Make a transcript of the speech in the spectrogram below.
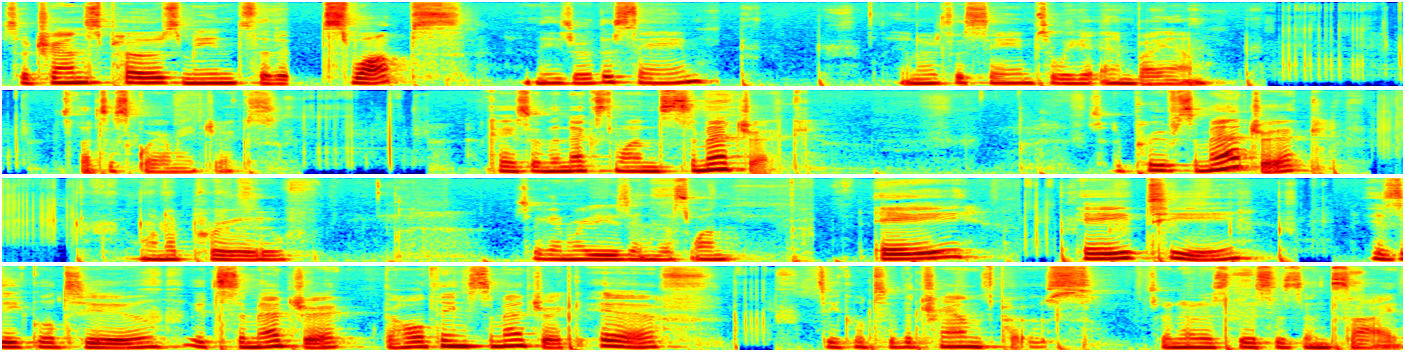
So transpose means that it swaps, and these are the same, and it's the same, so we get n by m. So that's a square matrix. Okay, so the next one's symmetric. So to prove symmetric, we want to prove, so again, we're using this one. A, AT is equal to, it's symmetric, the whole thing's symmetric if it's equal to the transpose. So notice this is inside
